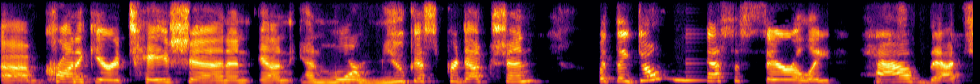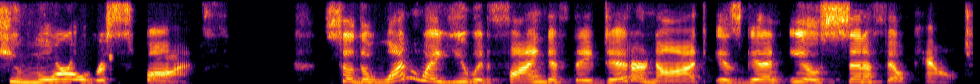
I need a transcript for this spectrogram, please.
um, chronic irritation and, and, and more mucus production, but they don't necessarily have that humoral response. So the one way you would find if they did or not is get an eosinophil count.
